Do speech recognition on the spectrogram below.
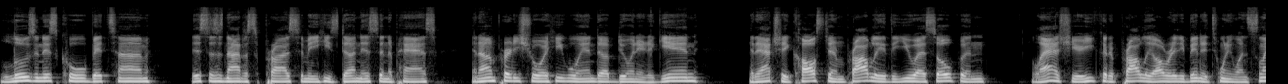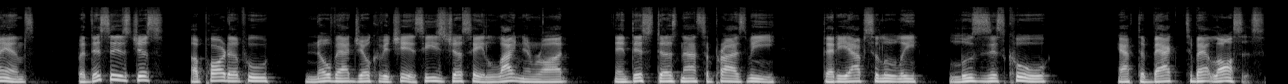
losing his cool bit time? This is not a surprise to me. He's done this in the past, and I'm pretty sure he will end up doing it again. It actually cost him probably the U.S. Open last year. He could have probably already been at 21 slams, but this is just a part of who Novak Djokovic is. He's just a lightning rod, and this does not surprise me that he absolutely loses his cool after back to back losses.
